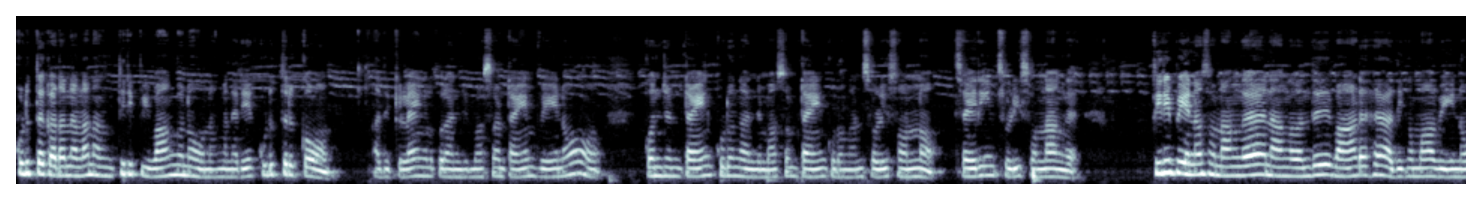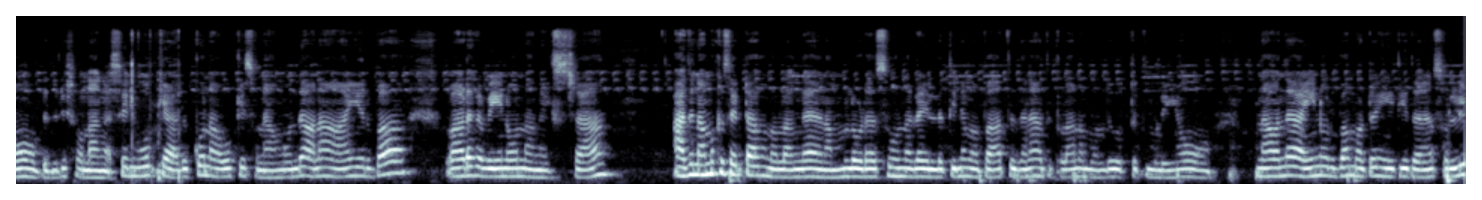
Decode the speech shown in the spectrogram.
கொடுத்த கடனெல்லாம் நாங்கள் திருப்பி வாங்கணும். நாங்கள் நிறைய கொடுத்துருக்கோம். அதுக்கெல்லாம் எங்களுக்கு ஒரு அஞ்சு மாதம் டைம் வேணும். கொஞ்சம் டைம் கொடுங்க. அஞ்சு மாதம் டைம் கொடுங்கன்னு சொல்லி சொன்னோம். சரின்னு சொல்லி சொன்னாங்க. திருப்பி என்ன சொன்னாங்க? நாங்கள் வந்து வாடகை அதிகமாக வேணும் அப்படின்னு சொல்லி சொன்னாங்க. சரி ஓகே அதுக்கும் நான் ஓகே சொன்னேன். அவங்க வந்து ஆனால் ஆயிரரூபா வாடகை வேணும்னு நாங்கள் எக்ஸ்ட்ரா அது நமக்கு செட் ஆகணும்லங்க. நம்மளோட சூழ்நிலை எல்லாத்தையும் நம்ம பார்த்து தானே அதுக்கெல்லாம் நம்ம வந்து ஒத்துக்க முடியும். நான் வந்து ஐநூறுரூபா மட்டும் ஏற்றி தரேன் சொல்லி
